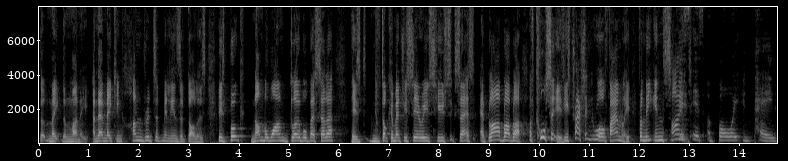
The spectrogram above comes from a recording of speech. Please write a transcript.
that make the money. And they're making hundreds of millions of dollars. His book, number one global bestseller, his documentary series, huge success, eh, blah, blah, blah. Of course it is. He's trashing the royal family from the inside. This is a boy in pain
